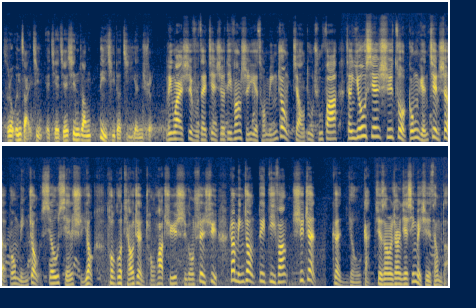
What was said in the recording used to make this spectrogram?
除了温仔境，也解决新庄地区的积淹水。另外，市府在建设地方时，也从民众角度出发，将优先施作公园建设，供民众休闲使用。透过调整从化区施工顺序，让民众对地方施政更有感。谢谢三位张仁杰，新北市参谋导。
